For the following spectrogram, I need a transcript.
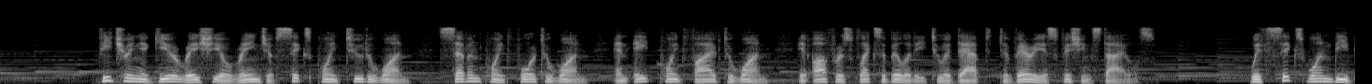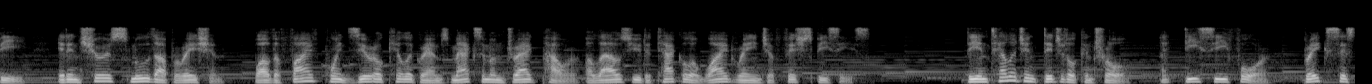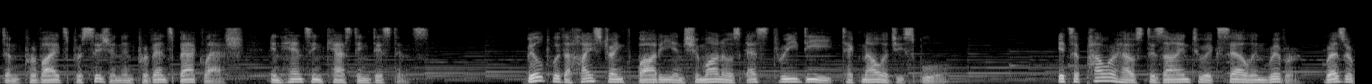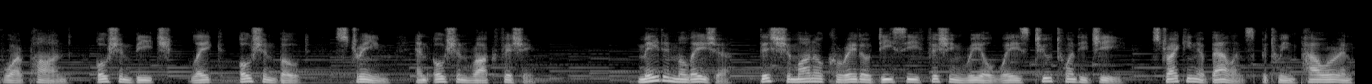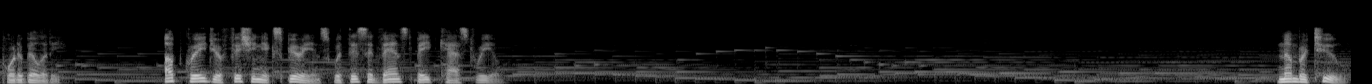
Featuring a gear ratio range of 6.2 to 1, 7.4 to 1, and 8.5 to 1, it offers flexibility to adapt to various fishing styles. With 6.1BB, it ensures smooth operation, while the 5.0 kg maximum drag power allows you to tackle a wide range of fish species. The Intelligent Digital Control, a DC4, brake system provides precision and prevents backlash, enhancing casting distance. Built with a high-strength body and Shimano's S3D technology spool. It's a powerhouse designed to excel in river, reservoir pond, ocean beach, lake, ocean boat, stream, and ocean rock fishing. Made in Malaysia, this Shimano Curado DC fishing reel weighs 220 g, striking a balance between power and portability. Upgrade your fishing experience with this advanced bait cast reel. Number 2.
